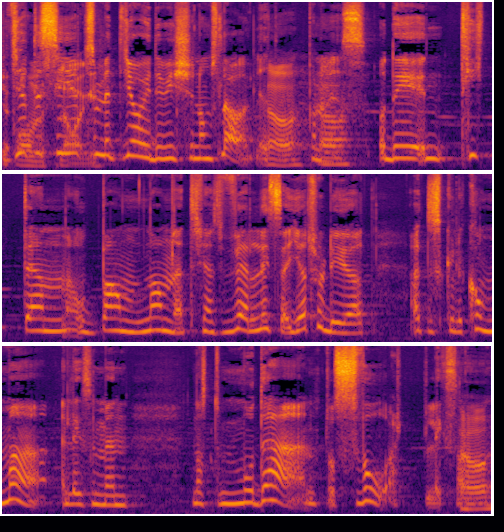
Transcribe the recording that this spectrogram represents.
Ja, det omslag. ser ut som ett Joy Division-omslag lite Ja, på något ja. vis. Och det är titeln och bandnamnet känns väldigt så Jag trodde ju att, att det skulle komma liksom en, något modernt och svårt. Liksom. Ja.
